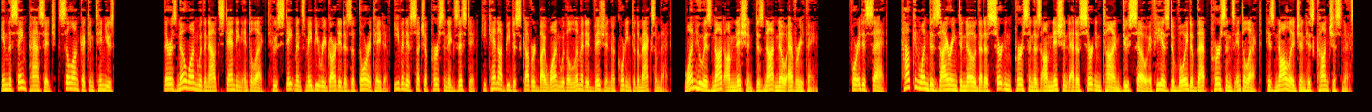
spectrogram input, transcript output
In the same passage, Silanka continues, There is no one with an outstanding intellect whose statements may be regarded as authoritative, even if such a person existed, he cannot be discovered by one with a limited vision according to the maxim that, One who is not omniscient does not know everything. For it is said, how can one desiring to know that a certain person is omniscient at a certain time do so if he is devoid of that person's intellect, his knowledge and his consciousness?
